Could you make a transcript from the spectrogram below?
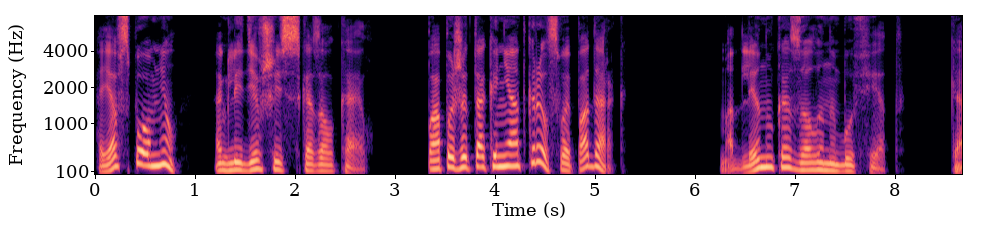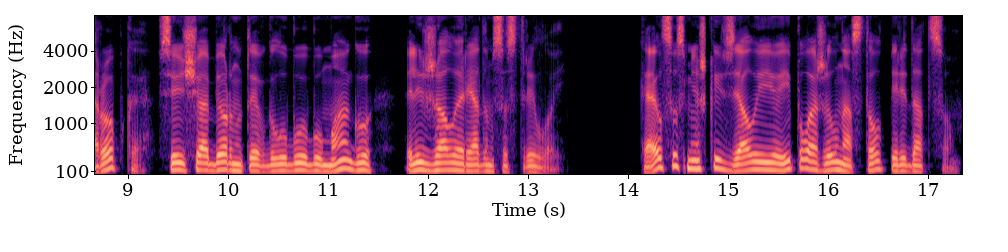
а я вспомнил», — оглядевшись, сказал Кайл. «Папа же так и не открыл свой подарок». Мадлен указала на буфет. Коробка, все еще обернутая в голубую бумагу, лежала рядом со стрелой. Кайл с усмешкой взял ее и положил на стол перед отцом.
